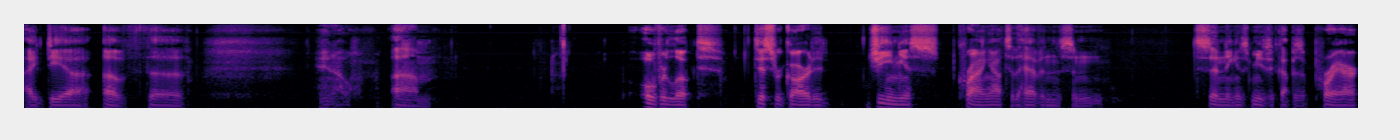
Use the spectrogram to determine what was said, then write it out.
idea of the you know. Um, overlooked, disregarded genius crying out to the heavens and sending his music up as a prayer,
